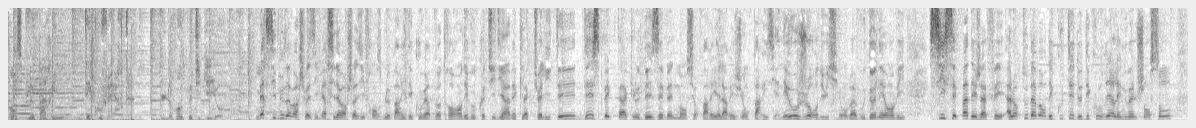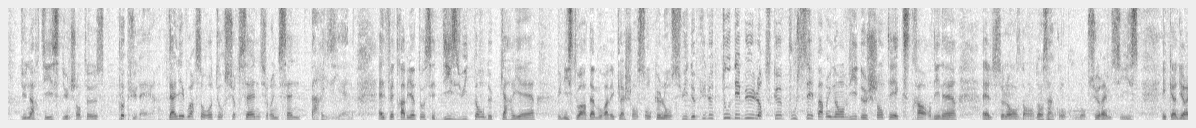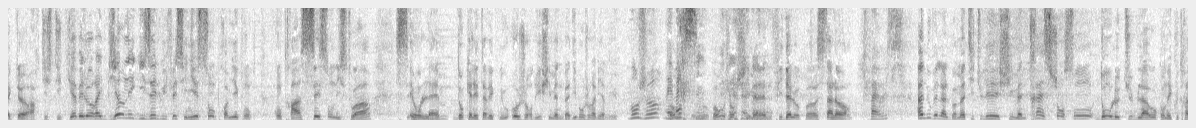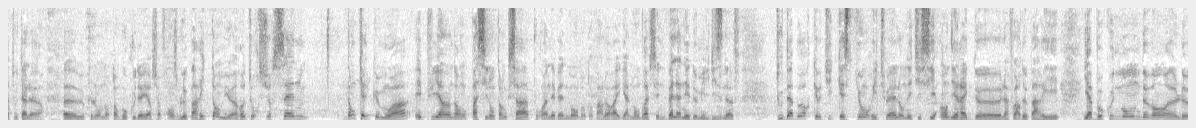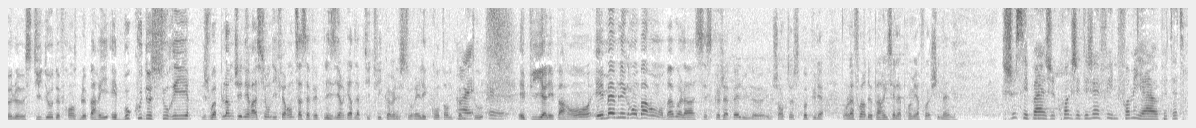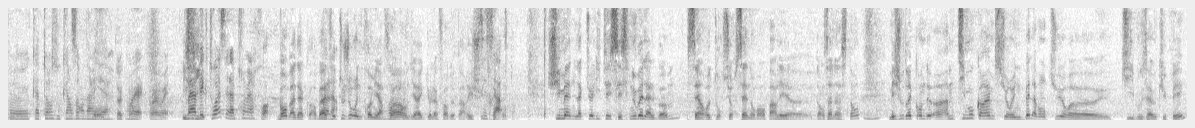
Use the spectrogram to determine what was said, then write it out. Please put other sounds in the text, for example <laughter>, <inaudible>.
France Bleu Paris, découverte. Laurent Petit-Guillaume. Merci de nous avoir choisis. Merci d'avoir choisi France Bleu Paris Découverte, votre rendez-vous quotidien avec l'actualité, des spectacles, des événements sur Paris et la région parisienne. Et aujourd'hui, on va vous donner envie, si c'est pas déjà fait. Alors tout d'abord d'écouter, de découvrir les nouvelles chansons d'une artiste, d'une chanteuse populaire, d'aller voir son retour sur scène, sur une scène parisienne. Elle fêtera bientôt ses 18 ans de carrière, une histoire d'amour avec la chanson que l'on suit depuis le tout début lorsque, poussée par une envie de chanter extraordinaire, elle se lance dans, un concours sur M6 et qu'un directeur artistique qui avait l'oreille bien aiguisée lui fait signer son premier contrat. C'est son histoire et on l'aime. Donc elle est avec nous aujourd'hui, Chimène Badi. Bonjour et bienvenue. Bonjour et merci. <laughs> Bonjour Chimène, <laughs> fidèle au poste. Alors, bah oui. Un nouvel album intitulé Chimène, 13 chansons dont le tube là-haut qu'on écoutera tout à l'heure, euh, que l'on entend beaucoup d'ailleurs sur France Bleu Paris, tant mieux. Un retour sur scène dans quelques mois et puis un dans pas si longtemps que ça pour un événement dont on parlera également. Bref, c'est une belle année 2019 tout d'abord, petite question rituelle. On est ici en direct de la foire de Paris. Il y a beaucoup de monde devant euh, le, studio de France Bleu Paris et beaucoup de sourires. Je vois plein de générations différentes. Ça, ça fait plaisir. Regarde la petite fille comme elle sourit. Elle est contente comme tout. Et puis, il y a les parents et même les grands-parents. Bah voilà, c'est ce que j'appelle une, une chanteuse populaire. Bon, la foire de Paris, c'est la première fois, Chimène? Je sais pas, je crois que j'ai déjà fait une fois, mais il y a peut-être 14 hmm. euh, ou 15 ans en arrière. d'accord. Ouais, ouais, Mais avec toi, c'est la première fois. Bon, bah d'accord. Bah, il faut toujours une première fois en direct de la Foire de Paris. Je suis très content. Chimène, l'actualité, c'est ce nouvel album. C'est un retour sur scène, on va en parler euh, dans un instant. Mhm. Mais je voudrais qu'on un petit mot quand même sur une belle aventure euh, qui vous a occupé.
